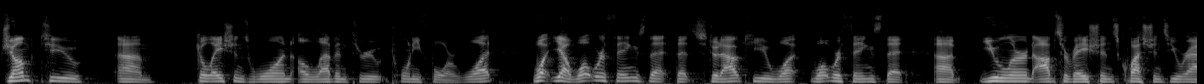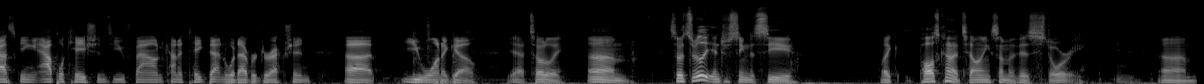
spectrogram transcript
jump to um, Galatians 1, 11 through 24. What what yeah, what were things that that stood out to you? What what were things that uh, you learned, observations, questions you were asking, applications you found? Kind of take that in whatever direction uh, you want to go. Yeah, totally. Um, so it's really interesting to see like Paul's kind of telling some of his story, mm-hmm. um,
